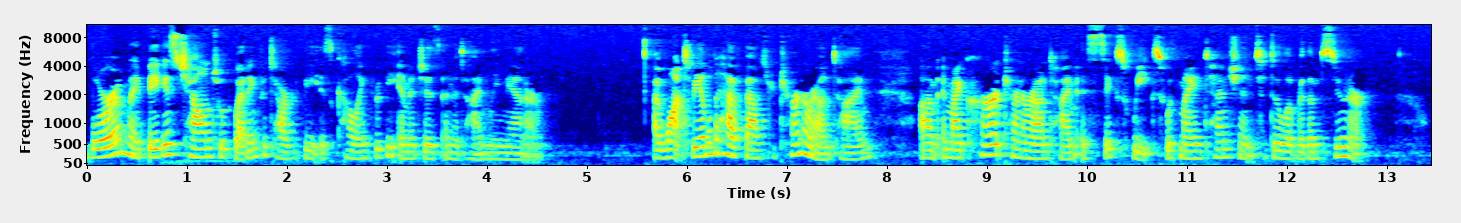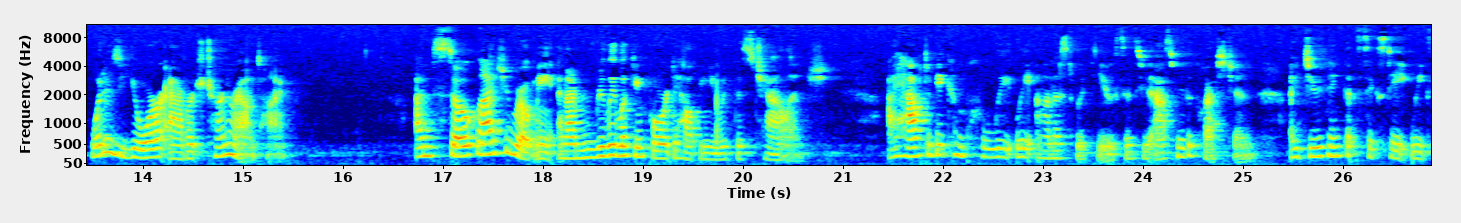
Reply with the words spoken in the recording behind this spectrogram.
Laura, my biggest challenge with wedding photography is culling through the images in a timely manner. I want to be able to have faster turnaround time, um, and my current turnaround time is six weeks with my intention to deliver them sooner. What is your average turnaround time? I'm so glad you wrote me, and I'm really looking forward to helping you with this challenge. I have to be completely honest with you since you asked me the question. I do think that six to eight weeks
